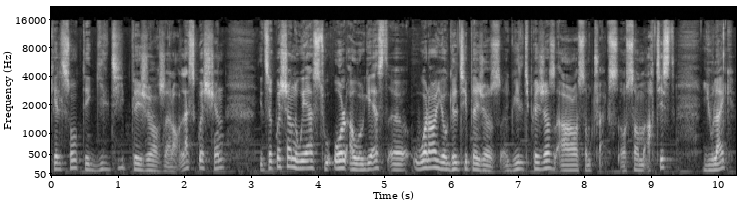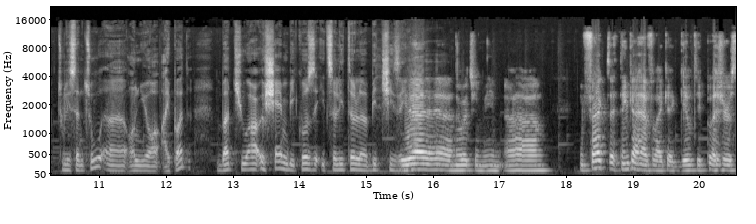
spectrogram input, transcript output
quels sont tes guilty pleasures? Alors last question. It's a question we ask to all our guests. Uh, what are your guilty pleasures? Uh, guilty pleasures are some tracks or some artists you like to listen to uh, on your iPod, but you are ashamed because it's a little uh, bit cheesy. Yeah, yeah, yeah, I know what you mean. Um, in fact, I think I have like a guilty pleasures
